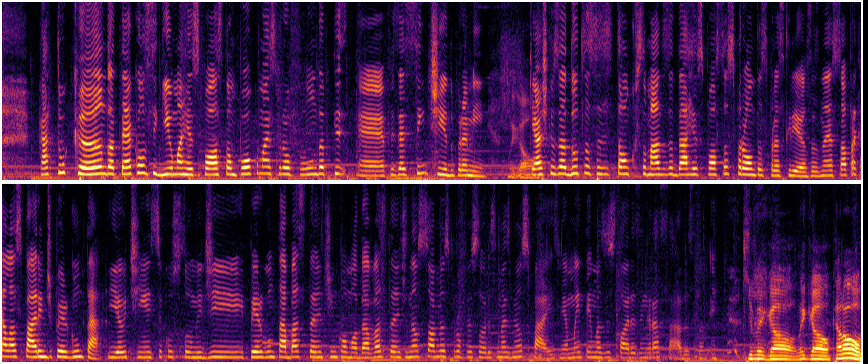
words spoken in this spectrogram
catucando até conseguir uma resposta um pouco mais profunda é, fizesse sentido para mim. Legal. Que acho que os adultos vocês estão acostumados a dar respostas prontas para as crianças, né? Só para que elas parem de perguntar. E eu tinha esse costume de perguntar bastante, incomodar bastante, não só meus professores, mas meus pais. Minha mãe tem umas histórias engraçadas também. Que legal, legal. Carol,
